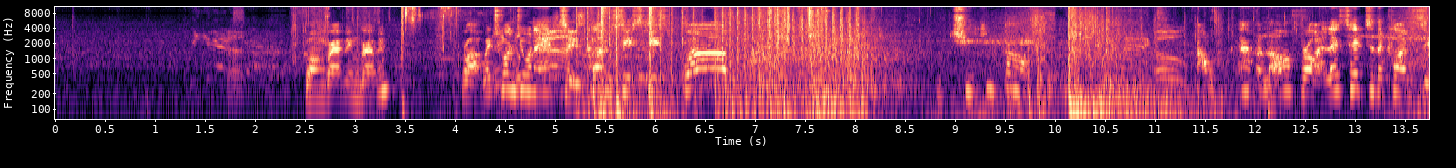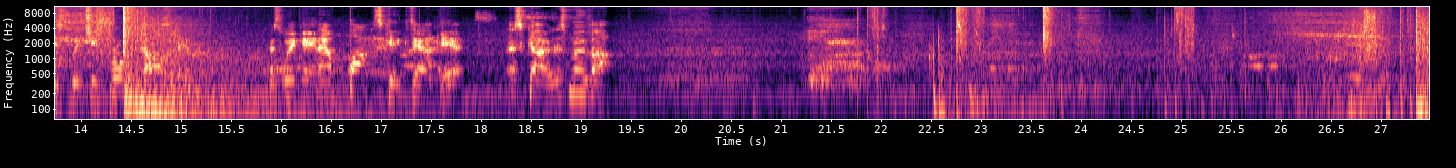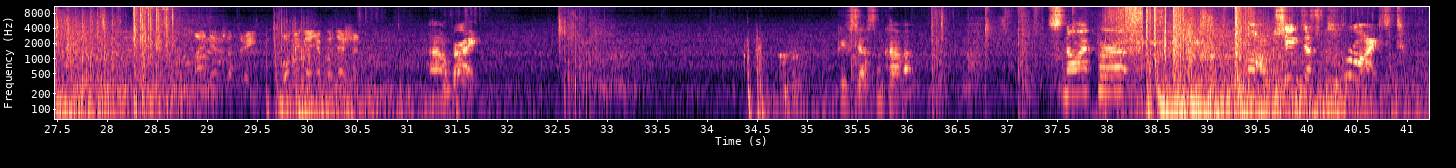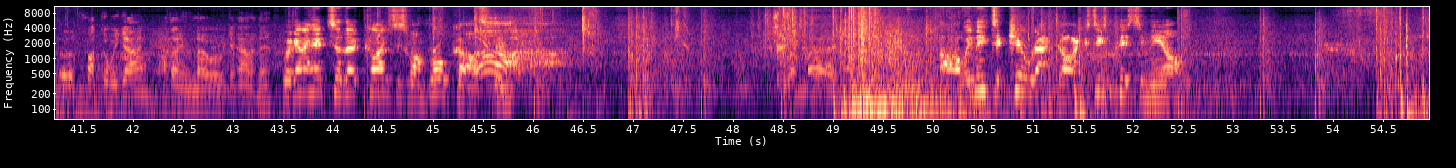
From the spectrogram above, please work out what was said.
Go on, grab him, grab him. Right, which one do you want to head to? Closest is. Whoa! You cheeky bastard. Oh, Oh, have a laugh. Right, let's head to the closest, which is broadcasting. Because we're getting our butts kicked out here. Let's go, let's move up. Light infantry. Moving to your position. Oh, great. Give yourself some cover. Sniper. Oh, Jesus Christ! Where the fuck are we going? I don't even know where we're going here. We're going to head to the closest one, broadcasting. Scumbag. Oh, we need to kill that guy because he's pissing me off.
